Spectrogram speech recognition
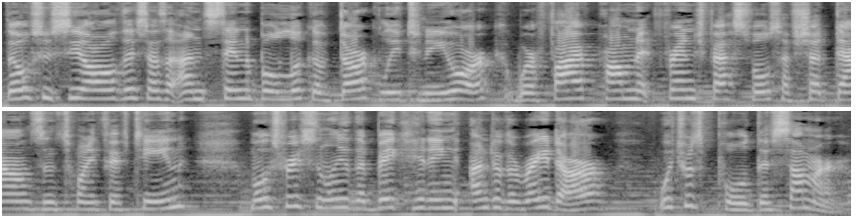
Those who see all this as an unsustainable look of darkly to New York, where five prominent fringe festivals have shut down since 2015, most recently the big hitting Under the Radar, which was pulled this summer.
